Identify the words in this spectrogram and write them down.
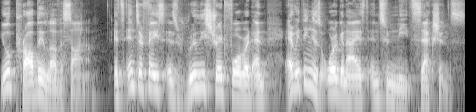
you'll probably love Asana. Its interface is really straightforward and everything is organized into neat sections.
